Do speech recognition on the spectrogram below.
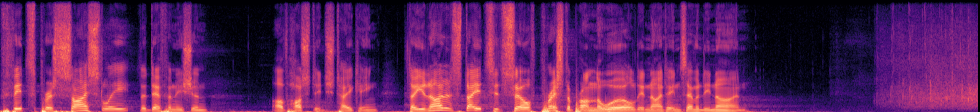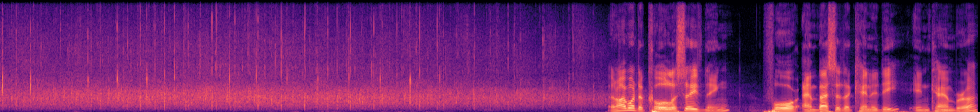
fits precisely the definition of hostage taking the United States itself pressed upon the world in 1979. And I want to call this evening for Ambassador Kennedy in Canberra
